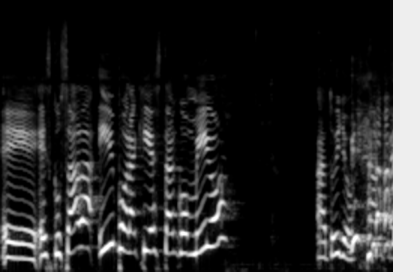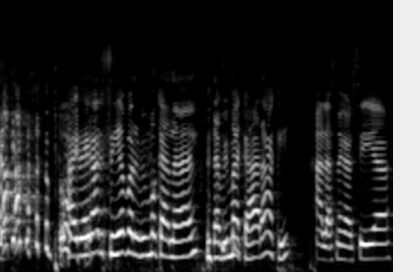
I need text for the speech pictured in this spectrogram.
eh, excusada y por aquí están conmigo. Ah, tú y yo. Ves. Aide García por el mismo canal, la misma cara aquí. Alasne García.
